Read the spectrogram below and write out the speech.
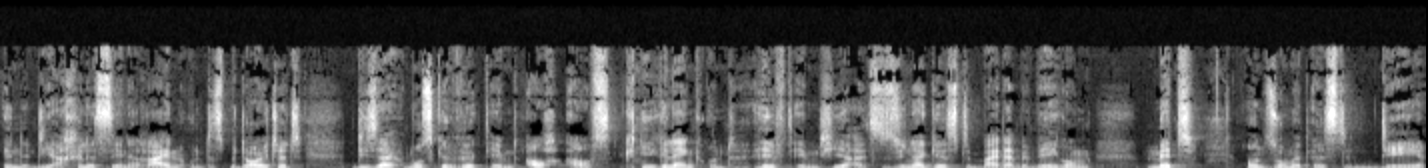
in die Achillessehne rein und das bedeutet, dieser Muskel wirkt eben auch aufs Kniegelenk und hilft eben hier als Synergist bei der Bewegung mit und somit ist D,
